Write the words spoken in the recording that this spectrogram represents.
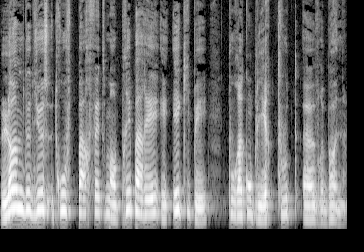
l'homme de Dieu se trouve parfaitement préparé et équipé pour accomplir toute œuvre bonne.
